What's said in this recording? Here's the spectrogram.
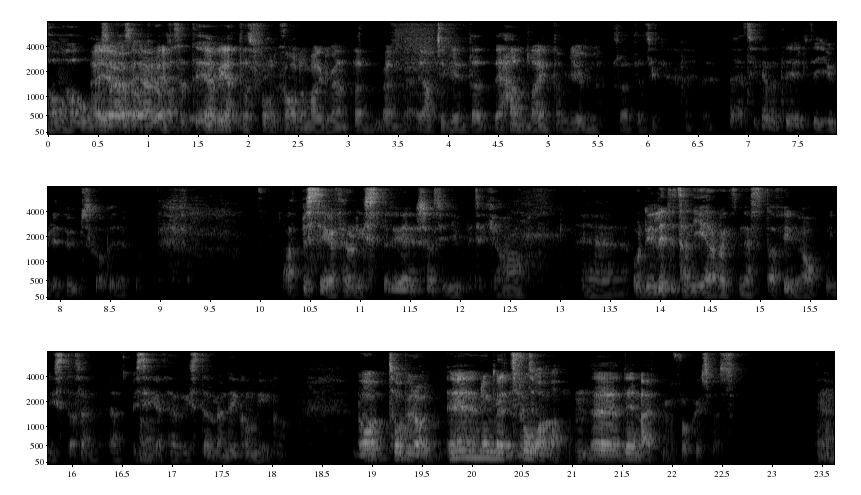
ho ho och Ja, jag, saker. jag, vet, det- jag vet att folk har de argumenten men jag tycker inte att det handlar inte om jul. Så att jag tycker Jag tycker ändå att det är lite juligt budskap i det. Att besegra terrorister, det känns ju juligt tycker jag. ja. Eh, och det är lite tangerar faktiskt nästa film jag har på min lista sen. Att besegra terrorister, men det kommer vi in på. Vad tar vi då? Eh, nummer din två, Mm. eh, det är Nightmare before Christmas. Mm. Eh,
